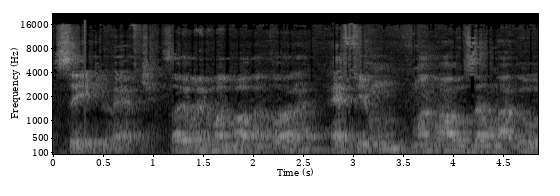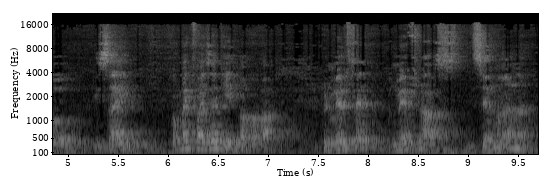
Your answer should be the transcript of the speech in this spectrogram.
6 do Revit. Saiu lendo o manual na Tora. F1, manualzão lá do. Isso aí, como é que faz aqui? Pá, pá, pá. Primeiro, primeiro final de semana,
